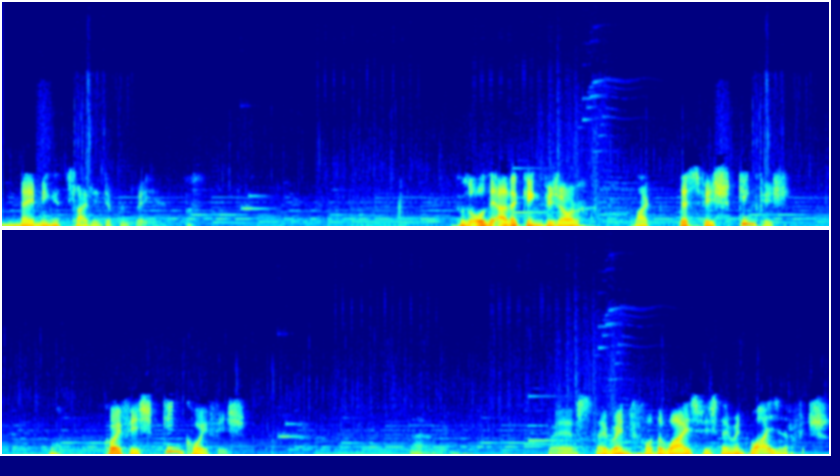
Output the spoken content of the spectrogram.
naming it slightly differently. Because all the other kingfish are like this fish, kingfish koi fish, king koi fish. Um, whereas they went for the wise fish, they went wiser fish.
